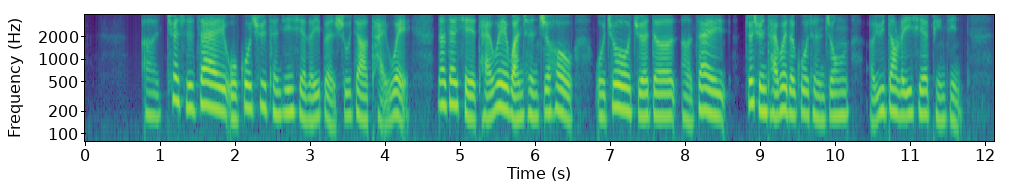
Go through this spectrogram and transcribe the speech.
呃，确实，在我过去曾经写了一本书叫《台味》，那在写《台味》完成之后，我就觉得，呃，在追寻台味的过程中，呃，遇到了一些瓶颈。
